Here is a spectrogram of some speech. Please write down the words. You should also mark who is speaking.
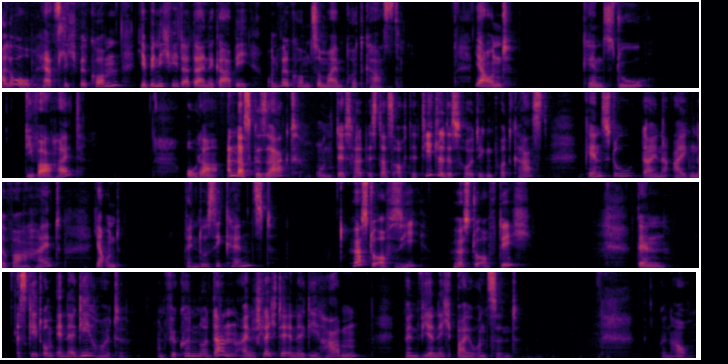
Speaker 1: Hallo, herzlich willkommen. Hier bin ich wieder, deine Gabi, und willkommen zu meinem Podcast. Ja, und kennst du die Wahrheit? Oder anders gesagt, und deshalb ist das auch der Titel des heutigen Podcasts, kennst du deine eigene Wahrheit? Ja, und wenn du sie kennst, hörst du auf sie? Hörst du auf dich? Denn es geht um Energie heute. Und wir können nur dann eine schlechte Energie haben, wenn wir nicht bei uns sind. Genau.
